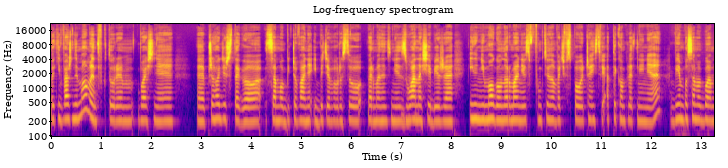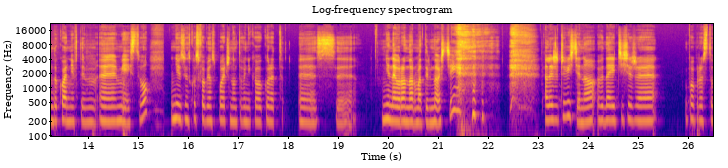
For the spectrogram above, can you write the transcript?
taki ważny moment, w którym właśnie e, przechodzisz z tego samobiczowania i bycia po prostu permanentnie mhm. zła na siebie, że inni mogą normalnie funkcjonować w społeczeństwie, a ty kompletnie nie. Wiem, bo sama byłam dokładnie w tym e, miejscu. Nie w związku z fobią społeczną, to wynikało akurat e, z nieneuronormatywności. Ale rzeczywiście, no, wydaje ci się, że po prostu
